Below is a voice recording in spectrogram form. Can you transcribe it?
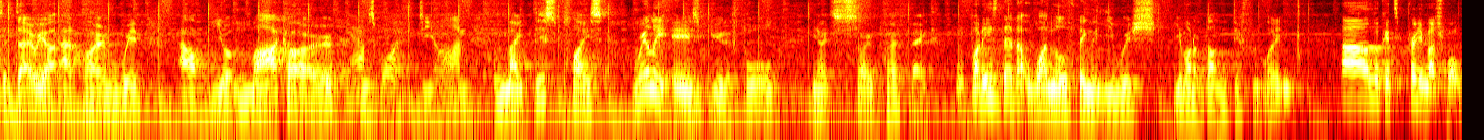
Today we are at home with our viewer Marco Yep. and his wife Diane. Mate, this place really is beautiful. You know, it's so perfect. But is there that one little thing that you wish you might have done differently? Uh, look, it's pretty much what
